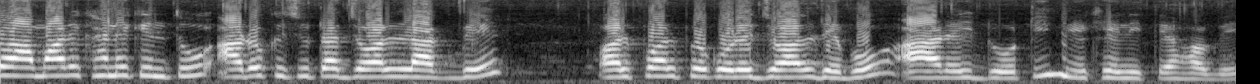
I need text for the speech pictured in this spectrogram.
তো আমার এখানে কিন্তু আরও কিছুটা জল লাগবে। অল্প অল্প করে জল দেব আর এই ডোটি মেখে নিতে হবে।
